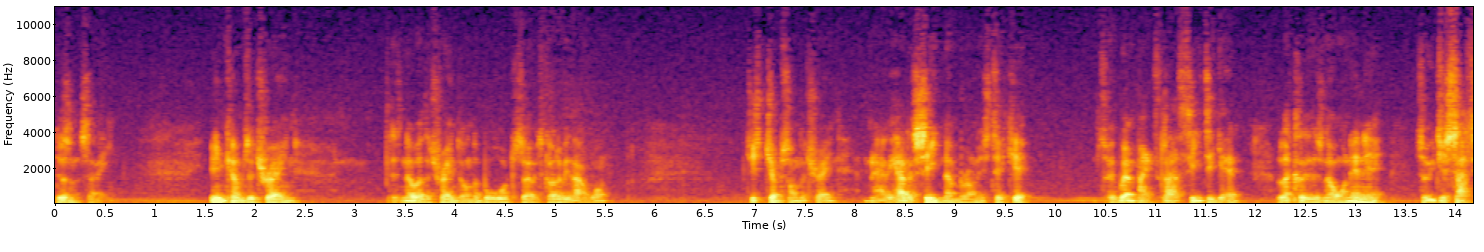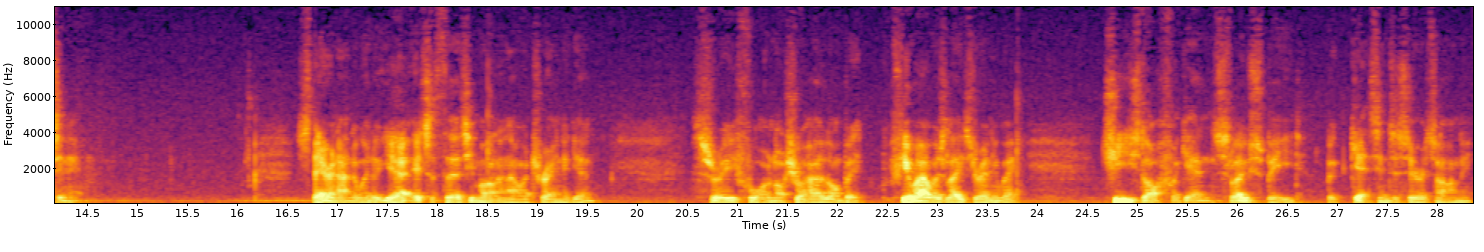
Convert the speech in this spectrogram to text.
Doesn't say. In comes a train. There's no other trains on the board so it's got to be that one. Just jumps on the train. Now he had a seat number on his ticket. So he went back to that seat again. Luckily there's no one in it. So he just sat in it staring out the window. Yeah, it's a 30 mile an hour train again. Three, four, I'm not sure how long, but a few hours later anyway. Cheesed off again, slow speed, but gets into Surat Thani.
